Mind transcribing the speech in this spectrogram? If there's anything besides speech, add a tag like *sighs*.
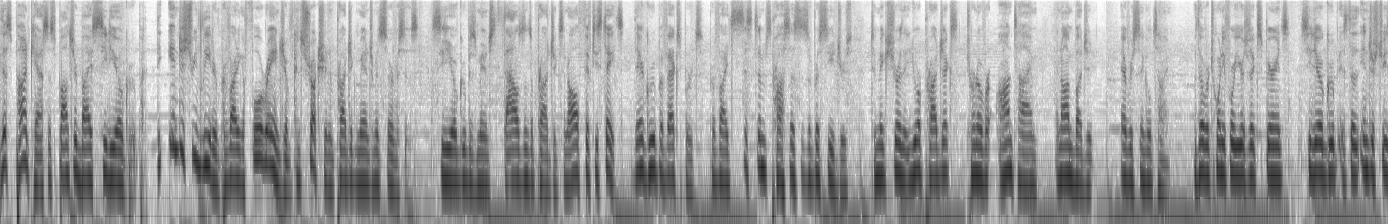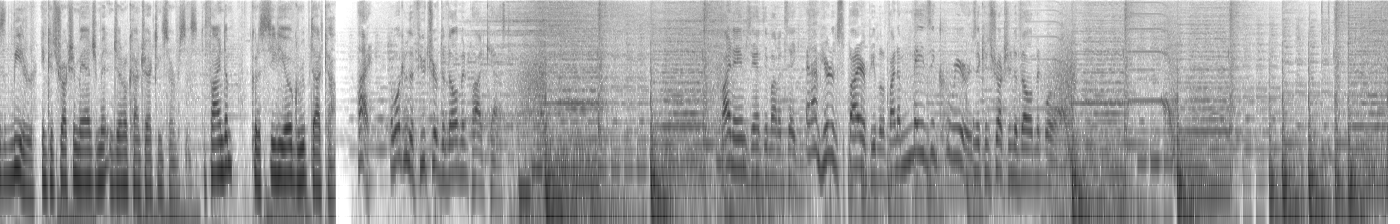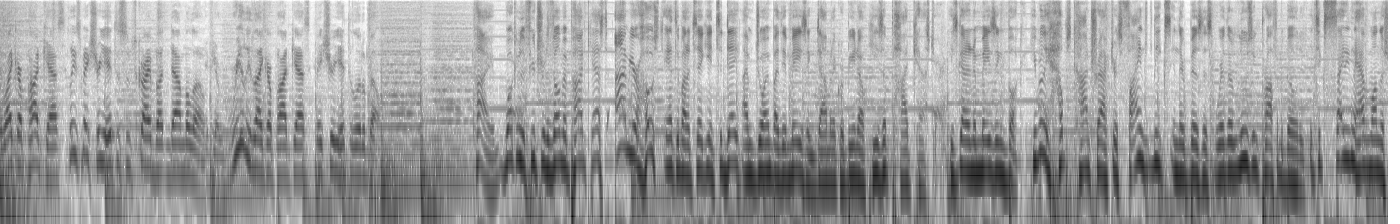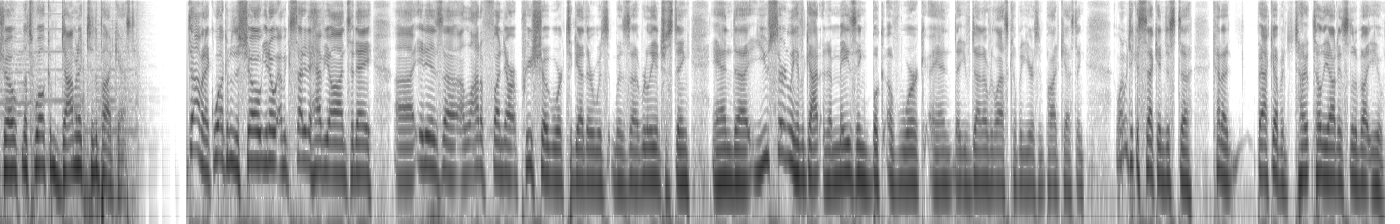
This podcast is sponsored by CDO Group, the industry leader providing a full range of construction and project management services. CDO Group has managed thousands of projects in all 50 states. Their group of experts provides systems, processes, and procedures to make sure that your projects turn over on time and on budget every single time. With over 24 years of experience, CDO Group is the industry's leader in construction management and general contracting services. To find them, go to cdogroup.com. Hi, and welcome to the Future of Development podcast. My name's Anthony Montague, and I'm here to inspire people to find amazing careers in the construction development world. If you like our podcast, please make sure you hit the subscribe button down below. If you really like our podcast, make sure you hit the little bell. Hi, welcome to the Future Development Podcast. I'm your host, Anthony Montague, and today I'm joined by the amazing Dominic Rubino. He's a podcaster. He's got an amazing book. He really helps contractors find leaks in their business where they're losing profitability. It's exciting to have him on the show. Let's welcome Dominic to the podcast. Dominic, welcome to the show. You know, I'm excited to have you on today. Uh, it is uh, a lot of fun. Our pre-show work together was was uh, really interesting, and uh, you certainly have got an amazing book of work and that you've done over the last couple of years in podcasting. Why don't we take a second just to kind of back up and t- tell the audience a little about you?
